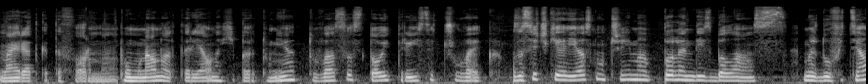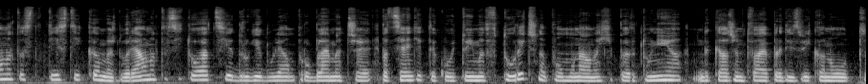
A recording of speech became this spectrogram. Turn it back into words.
най-рядката форма пулмонална артериална хипертония, това са 130 човека. За всички е ясно, че има пълен дисбаланс между официалната статистика, между реалната ситуация. Другия голям проблем е, че пациентите, които имат вторична пулмонална хипертония, да кажем това е предизвикано от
